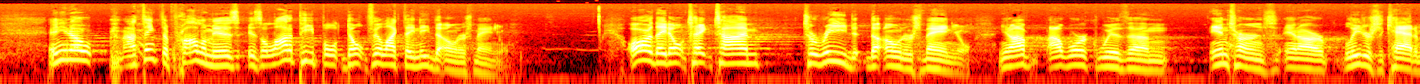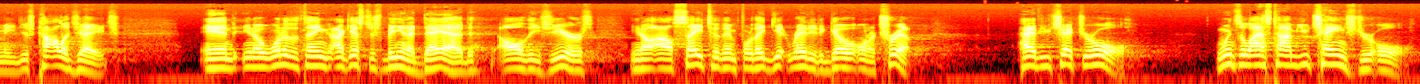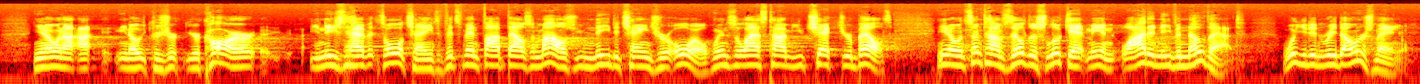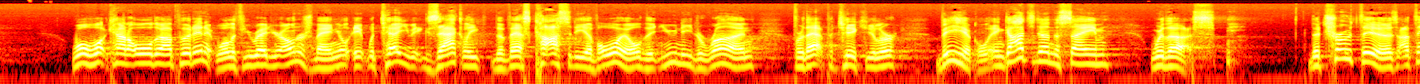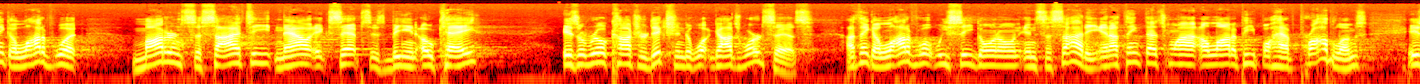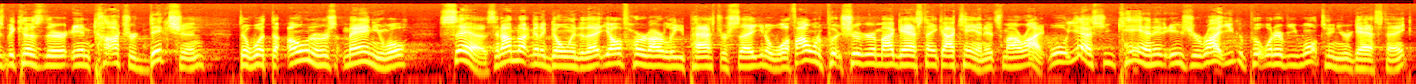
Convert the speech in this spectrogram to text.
And you know, I think the problem is is a lot of people don't feel like they need the owner's manual. Or they don't take time to read the owner's manual. You know, I, I work with um, interns in our Leaders Academy, just college age. And, you know, one of the things, I guess, just being a dad all these years, you know, I'll say to them before they get ready to go on a trip, Have you checked your oil? When's the last time you changed your oil? You know, and I, I you know, because your, your car, you need to have its oil changed. If it's been 5,000 miles, you need to change your oil. When's the last time you checked your belts? You know, and sometimes they'll just look at me and, well, I didn't even know that. Well, you didn't read the owner's manual. Well, what kind of oil do I put in it? Well, if you read your owner's manual, it would tell you exactly the viscosity of oil that you need to run for that particular vehicle. And God's done the same with us. The truth is, I think a lot of what modern society now accepts as being okay is a real contradiction to what God's Word says. I think a lot of what we see going on in society, and I think that's why a lot of people have problems, is because they're in contradiction to what the owner's manual says. And I'm not going to go into that. Y'all have heard our lead pastor say, you know, well, if I want to put sugar in my gas tank, I can. It's my right. Well, yes, you can. It is your right. You can put whatever you want to in your gas tank.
